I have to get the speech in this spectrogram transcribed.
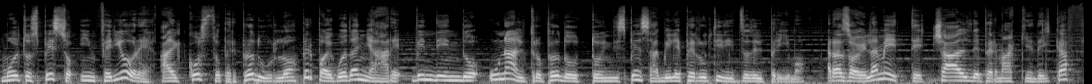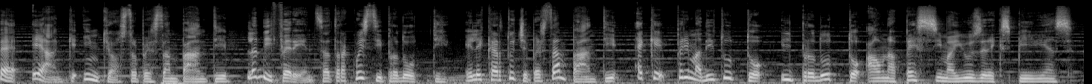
molto spesso inferiore al costo per produrlo, per poi guadagnare vendendo un altro prodotto indispensabile per l'utilizzo del primo. Rasoi lamette, cialde per macchine del caffè e anche inchiostro per stampanti. La differenza tra questi prodotti e le cartucce per stampanti è che prima di tutto il prodotto ha una pessima user experience,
